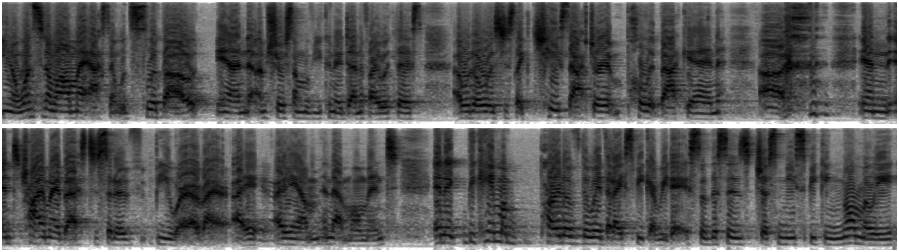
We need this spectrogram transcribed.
you know, once in a while my accent would slip out, and I'm sure some of you can identify with this. I would always just like chase after it and pull it back in uh, and, and try my best to sort of be wherever I, I, I am in that moment. And it became a part of the way that I speak every day. So this is just me speaking normally,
